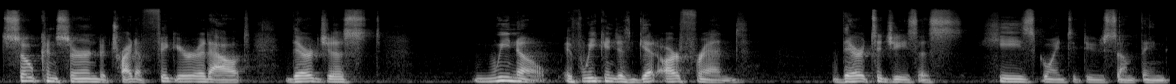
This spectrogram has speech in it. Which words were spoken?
so concerned to try to figure it out. They're just, we know if we can just get our friend there to Jesus, he's going to do something.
